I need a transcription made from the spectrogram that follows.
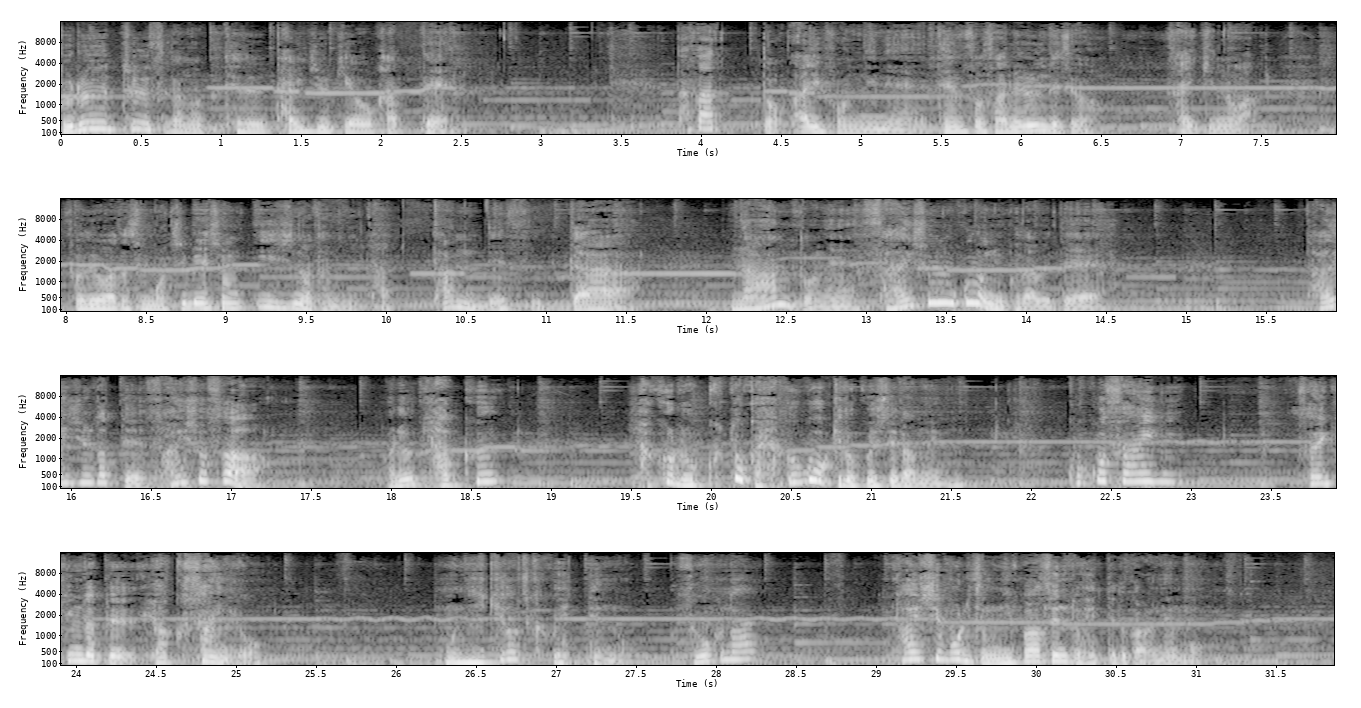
Bluetooth が乗ってる体重計を買って、パパッと iPhone にね、転送されるんですよ。最近のは。それを私、モチベーション維持のために買ったんですが、なんとね、最初の頃に比べて、体重だって最初さ、あれを100、106とか105記録してたのに、ここ最、最近だって103よ。もう2キロ近く減ってんの。すごくない？体脂肪率も2%減ってるからね、もう。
